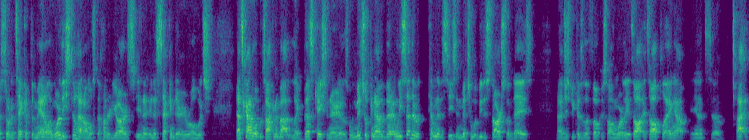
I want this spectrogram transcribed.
sort of take up the mantle, and Worthy still had almost 100 yards in a, in a secondary role, which that's kind of what we're talking about, like best case scenarios. When Mitchell can have a better, and we said that coming into the season, Mitchell would be the star some days uh, just because of the focus on Worthy. It's all it's all playing out. You know, it's uh, I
